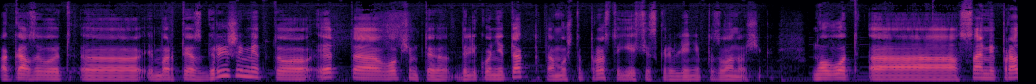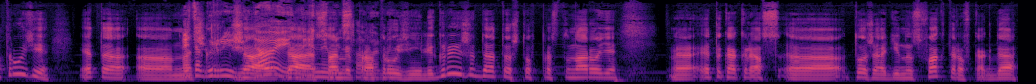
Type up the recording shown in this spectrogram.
показывают э, МРТ с грыжами, то это, в общем-то, далеко не так, потому что просто есть искривление позвоночника. Но вот э, сами протрузии это... Э, нач... Это грыжи, да? Да, да сами словами. протрузии или грыжи, да, то, что в простонародье. Э, это как раз э, тоже один из факторов, когда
